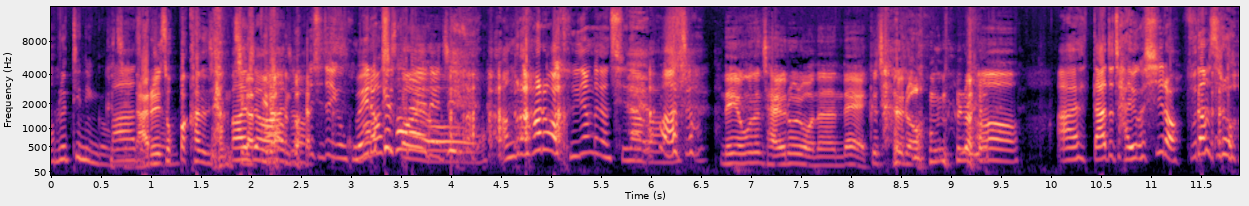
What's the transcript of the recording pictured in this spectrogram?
어. 루틴인. 그치. 맞아. 나를 속박하는 장치가 맞아, 필요한 맞아. 거야. 아, 진짜 이건 왜 이렇게 살아야 거예요. 안 그러면 하루가 그냥 그냥 지나가. 맞아. 내 영혼은 자유를 원하는데 그 자유를 억눌러. 어. 아, 나도 자유가 싫어. 부담스러워.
